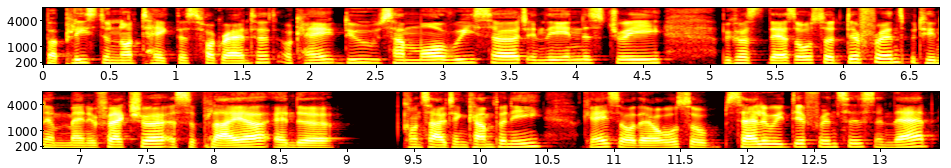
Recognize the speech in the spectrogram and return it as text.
but please do not take this for granted, okay? Do some more research in the industry because there's also a difference between a manufacturer, a supplier, and a consulting company. Okay, so there are also salary differences in that.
